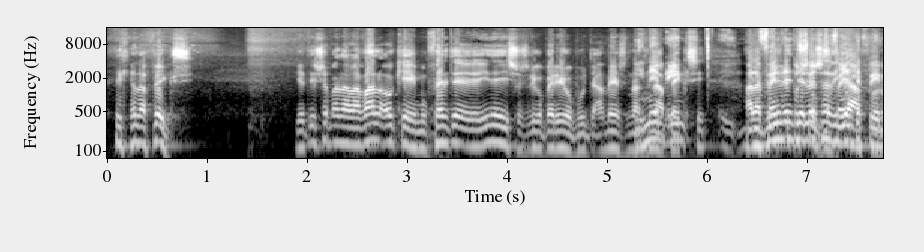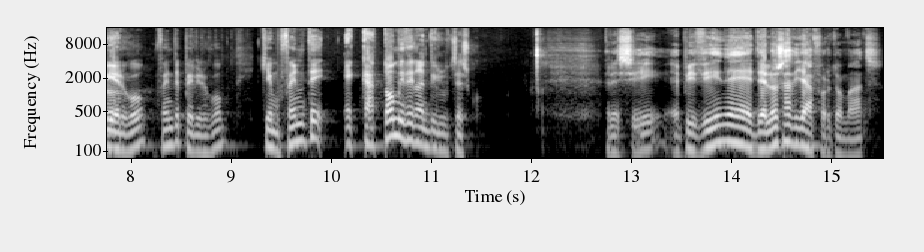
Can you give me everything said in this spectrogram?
για να παίξει. Γιατί σου επαναλαμβάνω, οκ, μου φαίνεται, είναι ίσως λίγο περίεργο που αμέσως να, να παίξει. αλλά μου επειδή είναι φαίνεται, εντελώς πως- μου φαίνεται αδιάφορο. περίεργο, μου φαίνεται περίεργο και μου φαίνεται 100-0 αντί Λουτσέσκου. Ρε εσύ, επειδή είναι εντελώς αδιάφορο το μάτς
